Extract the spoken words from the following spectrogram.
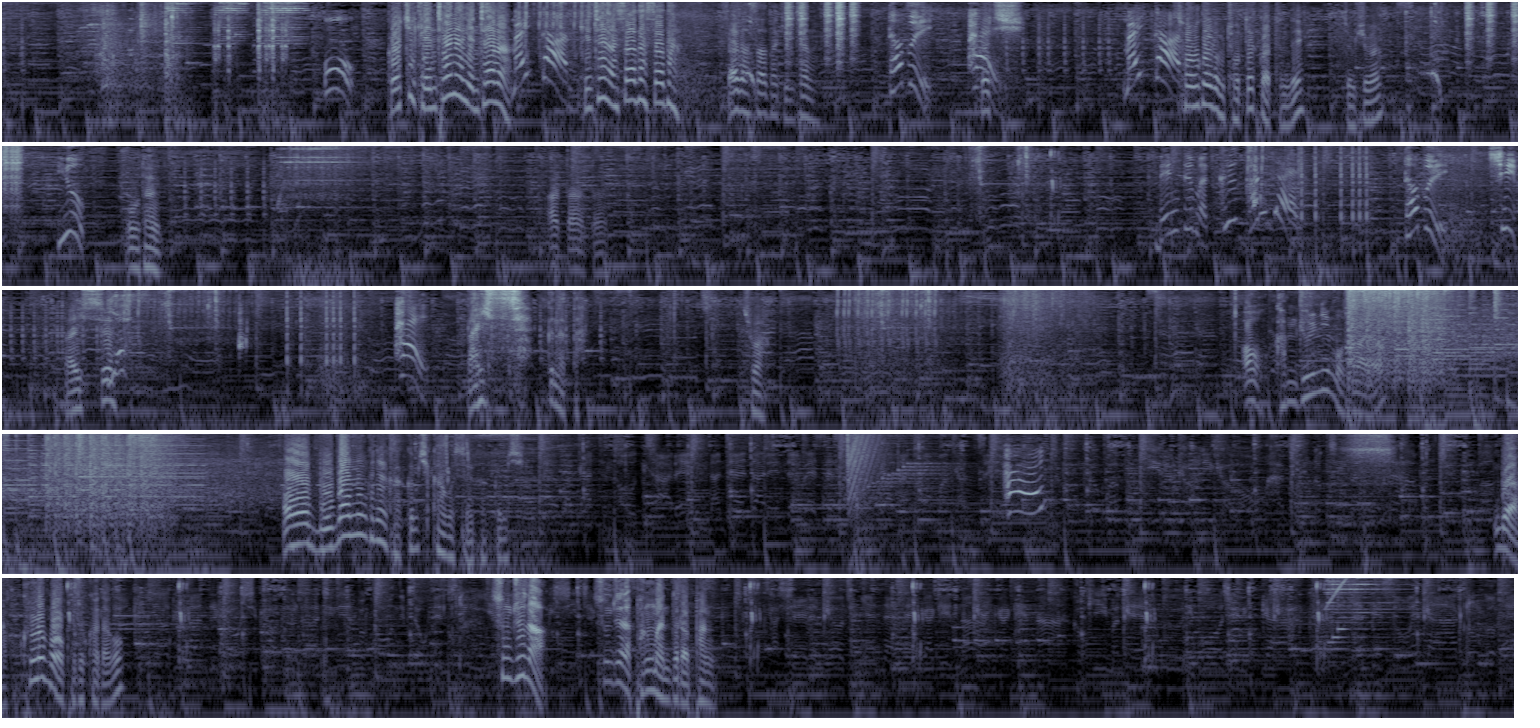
5 그렇지, 괜찮아, 괜찮아. 마이턴 괜찮아, 싸다, 싸다. 싸다, 싸다, 괜찮아. 더블 8 그렇지. 마이턴 서울 걸리면 좆될 것 같은데? 잠시만. 6 오, 다 알았다, 알았다. 랜드마크 건설 더블 10 나이스. 8 나이스. 끝났다. 좋아. 어, 감귤님 어서와요. 어, 모바는 그냥 가끔씩 하고 있어요, 가끔씩. 뭐야, 클로버가 부족하다고? 승준아! 승준아, 방 만들어, 방.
